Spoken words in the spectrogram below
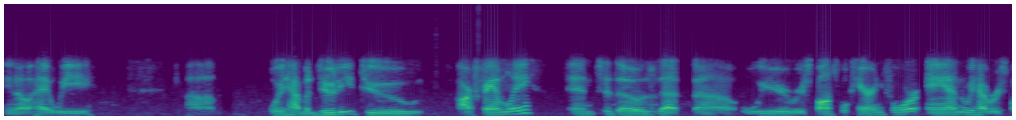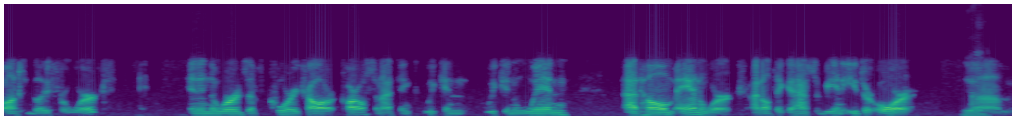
you know, hey, we um, we have a duty to our family and to those that uh, we're responsible caring for, and we have a responsibility for work. And in the words of Corey Carlson, I think we can we can win at home and work. I don't think it has to be an either or. Yeah. Um,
